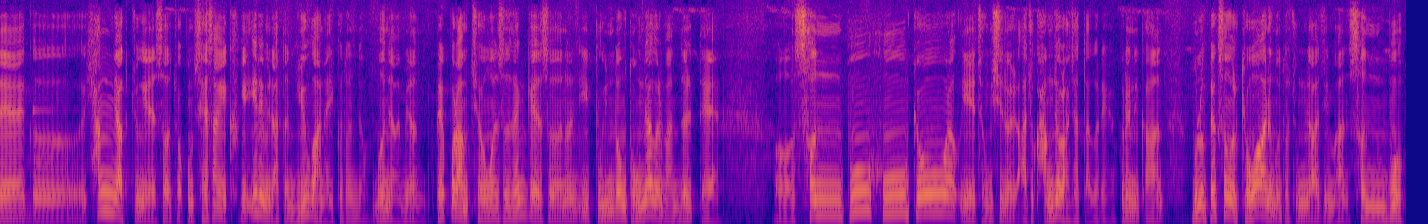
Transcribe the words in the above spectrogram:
때 그 향약 중에서 조금 세상에 크게 이름이 났던 이유가 하나 있거든요. 뭐냐면 백보람 최홍원 선생께서는 이 부인동 동약을 만들 때 어, 선부후교의 정신을 아주 강조를 하셨다 그래요. 그러니까 물론 백성을 교화하는 것도 중요하지만 선부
